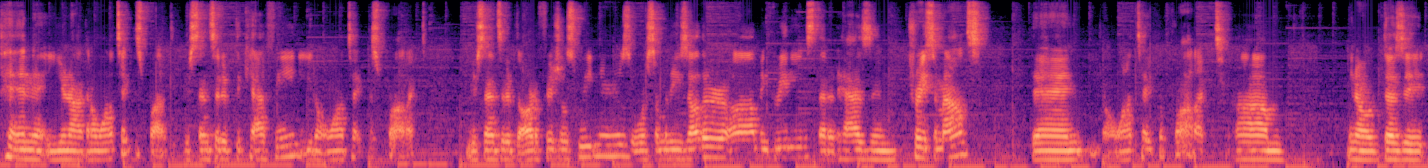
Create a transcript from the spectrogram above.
then you're not going to want to take this product. If you're sensitive to caffeine, you don't want to take this product. If you're sensitive to artificial sweeteners or some of these other um, ingredients that it has in trace amounts, then you don't want to take the product. Um, you know, does it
